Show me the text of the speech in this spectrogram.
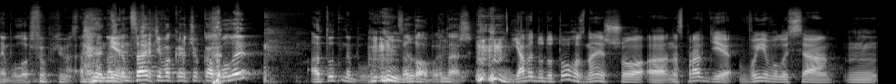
не було, що плюс. На, на концерті Вакарчука були, а тут не було. Це добре теж. Я веду до того, знаєш, що е, насправді виявилося м,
